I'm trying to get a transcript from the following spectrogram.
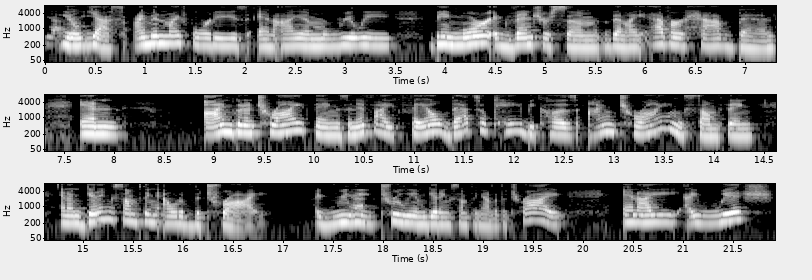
yes. you know yes i'm in my 40s and i am really being more adventuresome than i ever have been and i'm going to try things and if i fail that's okay because i'm trying something and i'm getting something out of the try i really Yeah. truly am getting something out of the try and i i wish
